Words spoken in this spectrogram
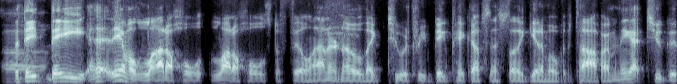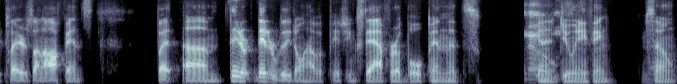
but they Uh, they they have a lot of hole a lot of holes to fill. And I don't know, like two or three big pickups necessarily get them over the top. I mean, they got two good players on offense, but um, they don't they don't really don't have a pitching staff or a bullpen that's no. going to do anything. no. So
